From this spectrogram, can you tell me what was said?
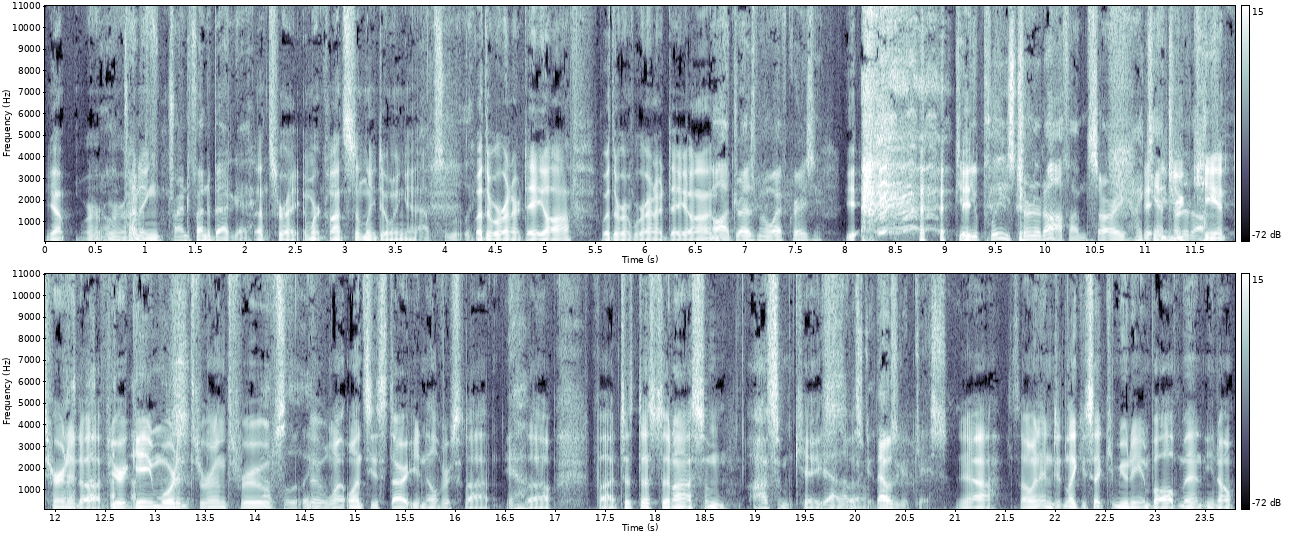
Yep. We're, You know, we're trying hunting. to, trying to find a bad guy. That's right. And we're constantly doing it. Absolutely. Whether we're on our day off, whether we're on our day on. Oh, it drives my wife crazy. Yeah. Can you please turn it off? I'm sorry, I can't turn it off. You can't turn it off. You're a game warden through and through. Absolutely. The, once you start, you never stop. Yeah. So, but just just an awesome, awesome case. Yeah, that was good. that was a good case. Yeah. So, and, and like you said, community involvement. You know,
